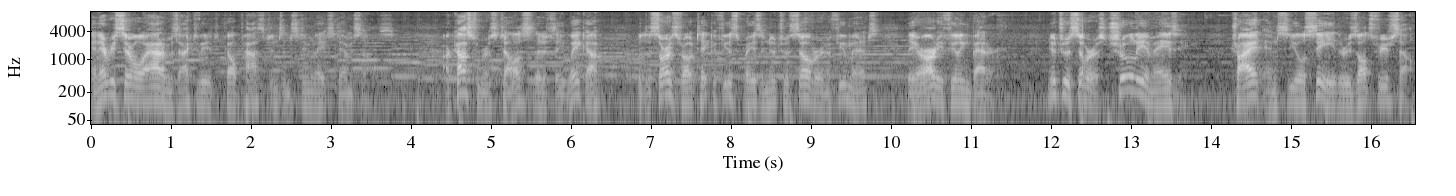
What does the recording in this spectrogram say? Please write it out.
And every silver atom is activated to kill pathogens and stimulate stem cells. Our customers tell us that if they wake up with a sore throat, take a few sprays of NutriSilver in a few minutes, they are already feeling better. NutriSilver is truly amazing. Try it and you'll see the results for yourself.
